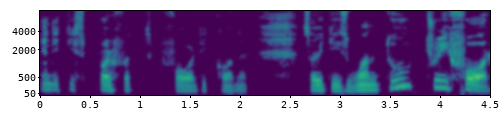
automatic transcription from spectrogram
and it is perfect for the corner. So it is one, two, three, four.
